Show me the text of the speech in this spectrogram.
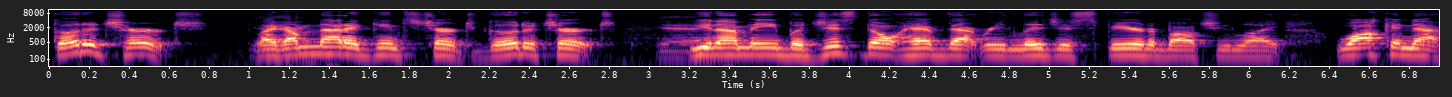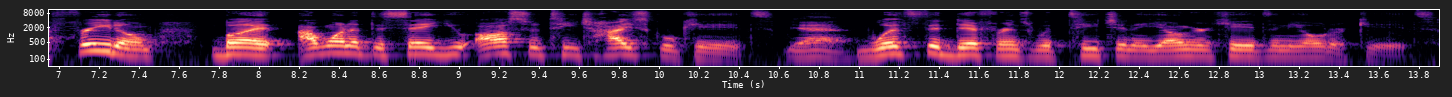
go to church. Like I'm not against church. Go to church. Yeah. You know what I mean? But just don't have that religious spirit about you. Like walk in that freedom. But I wanted to say you also teach high school kids. Yeah. What's the difference with teaching the younger kids and the older kids?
